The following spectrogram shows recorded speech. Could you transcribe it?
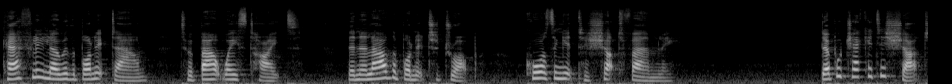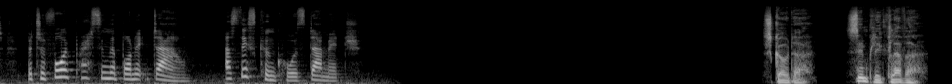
Carefully lower the bonnet down to about waist height, then allow the bonnet to drop, causing it to shut firmly. Double check it is shut, but avoid pressing the bonnet down, as this can cause damage. Skoda. Simply clever.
